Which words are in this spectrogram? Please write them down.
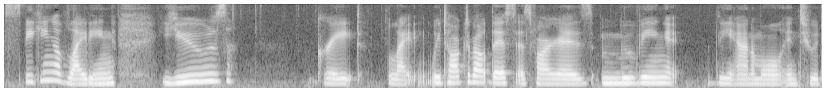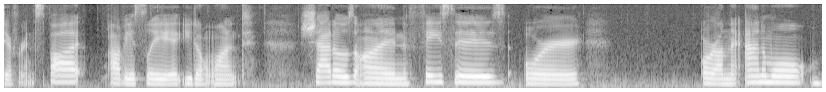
Speaking of lighting, use great lighting. We talked about this as far as moving the animal into a different spot. Obviously, you don't want shadows on faces or or on the animal,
